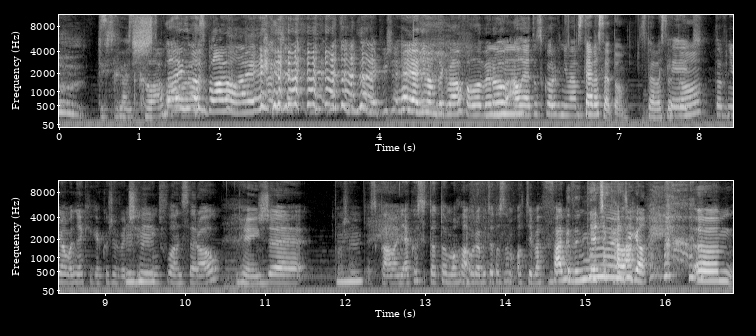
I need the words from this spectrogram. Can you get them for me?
ty si ma sklamala. Aj ma sklamala, hej. Takže mne to nikto nepíše, hej, ja nemám tak veľa followerov, mm. ale ja to skôr vnímam... Stáva sa to. Stáva sa to. to vnímam od nejakých akože väčších mm-hmm. influencerov, hej. že Bože, mm-hmm. sklamanie, ako si toto mohla urobiť, toto som od teba fakt nečakala. um,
